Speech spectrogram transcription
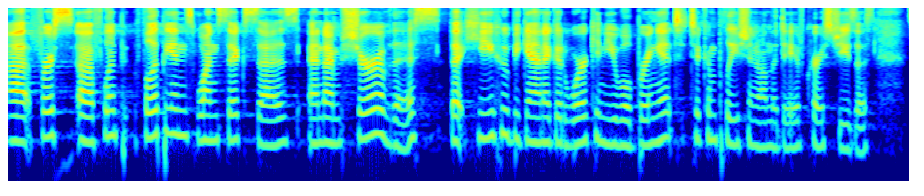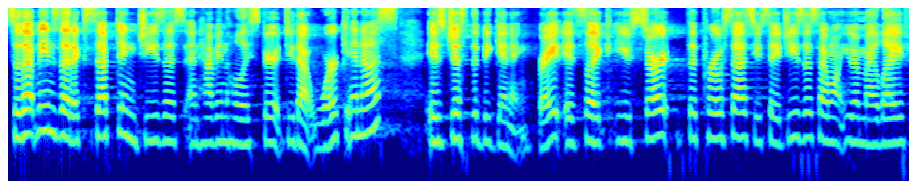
Uh, first, uh, Philippians 1 6 says, And I'm sure of this, that he who began a good work in you will bring it to completion on the day of Christ Jesus. So that means that accepting Jesus and having the Holy Spirit do that work in us is just the beginning, right? It's like you start the process, you say, Jesus, I want you in my life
